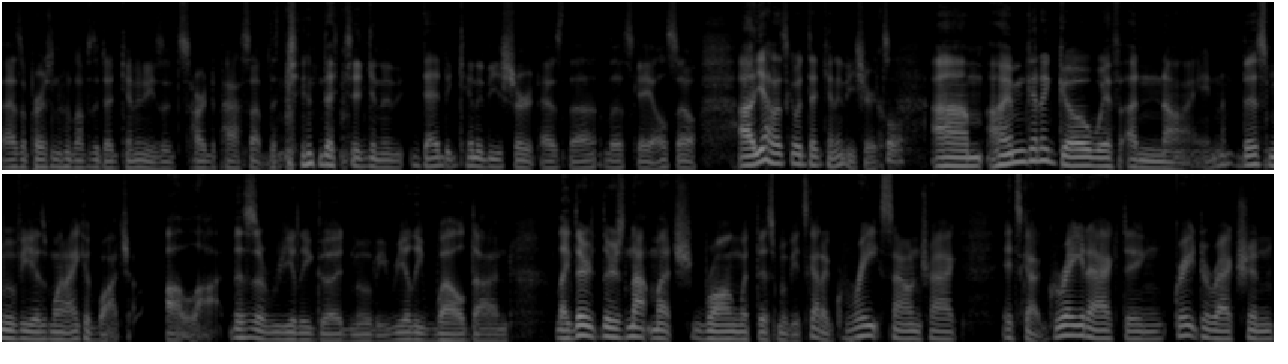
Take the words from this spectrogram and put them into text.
as a person who loves the Dead Kennedys, it's hard to pass up the Dead Kennedy, Dead Kennedy shirt as the the scale. So, uh, yeah, let's go with Dead Kennedy shirts. Cool. Um, I'm gonna go with a nine. This movie is one I could watch a lot. This is a really good movie, really well done. Like there, there's not much wrong with this movie. It's got a great soundtrack. It's got great acting, great direction.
